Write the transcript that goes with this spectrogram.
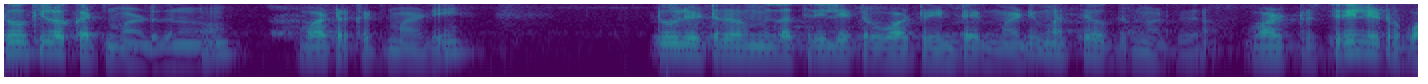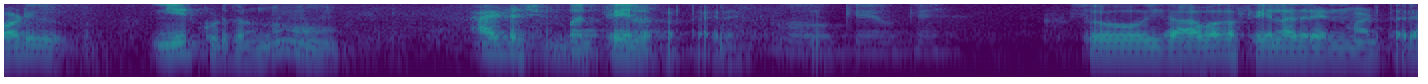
ಟೂ ಕಿಲೋ ಕಟ್ ಮಾಡಿದ್ರು ವಾಟರ್ ಕಟ್ ಮಾಡಿ. ಟೂ ಲೀಟರ್ ಇಲ್ಲ ತ್ರೀ ಲೀಟ್ರ್ ವಾಟರ್ ಇಂಟೇಕ್ ಮಾಡಿ ಮತ್ತೆ ಹೋಗಿ ಮಾಡ್ತಿದ್ರು ವಾಟರ್ ತ್ರೀ ಲೀಟ್ರ್ ಬಾಡಿ ನೀರು ಕುಡಿದ್ರೂ ಹೈಡ್ರೇಷನ್ ಫೇಲ್ ಬರ್ತಾ ಇದೆ. ಓಕೆ ಓಕೆ. ಸೊ ಈಗ ಆವಾಗ ಫೇಲ್ ಆದರೆ ಏನು ಮಾಡ್ತಾರೆ?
